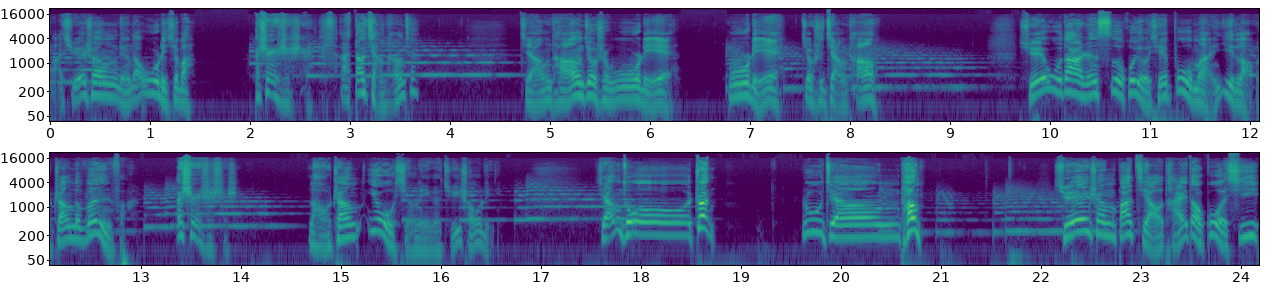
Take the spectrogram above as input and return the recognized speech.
把学生领到屋里去吧。啊是是是，啊，到讲堂去。讲堂就是屋里。”屋里就是讲堂。学务大人似乎有些不满意老张的问法。啊，是是是是。老张又行了一个举手礼。向左转，入讲堂。学生把脚抬到过膝，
